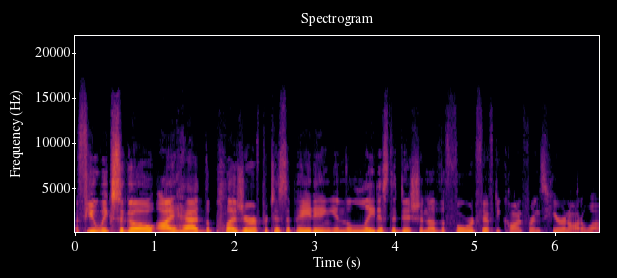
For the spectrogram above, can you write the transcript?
A few weeks ago, I had the pleasure of participating in the latest edition of the Forward 50 conference here in Ottawa.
